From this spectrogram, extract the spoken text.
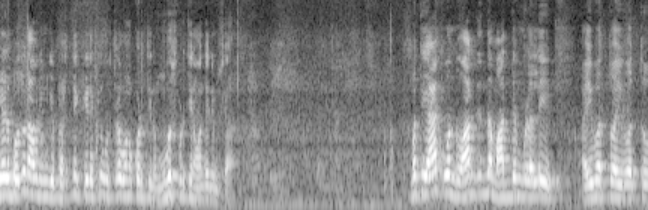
ಕೇಳ್ಬೋದು, ನಾವು ನಿಮಗೆ ಪ್ರಶ್ನೆ ಕೇಳೋಕ್ಕೆ ಉತ್ತರವನ್ನು ಕೊಡ್ತೀನಿ, ಮುಗಿಸ್ಬಿಡ್ತೀನಿ ಒಂದೇ ನಿಮಿಷ. ಮತ್ತು ಯಾಕೆ ಒಂದು ವಾರದಿಂದ ಮಾಧ್ಯಮಗಳಲ್ಲಿ ಐವತ್ತು ಐವತ್ತು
